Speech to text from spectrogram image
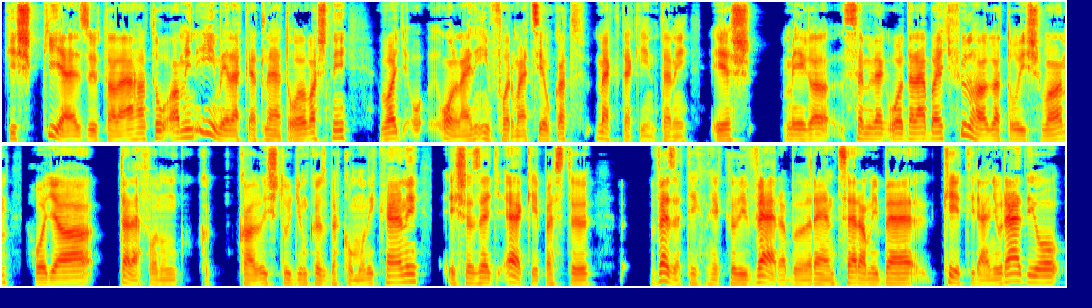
kis kijelző található, amin e-maileket lehet olvasni, vagy online információkat megtekinteni. És még a szemüveg oldalában egy fülhallgató is van, hogy a telefonunkkal is tudjunk közbe kommunikálni, és ez egy elképesztő vezeték nélküli wearable rendszer, amiben kétirányú rádió,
